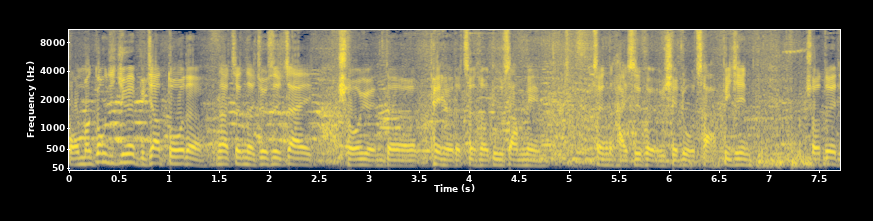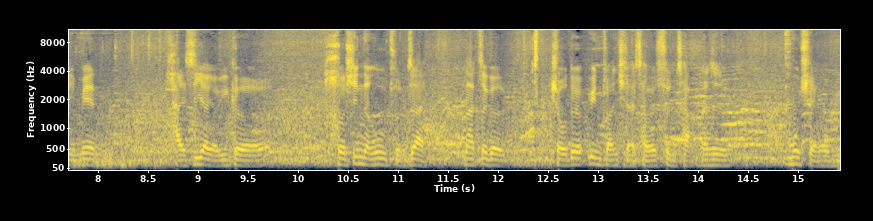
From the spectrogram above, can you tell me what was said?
我们攻击机会比较多的，那真的就是在球员的配合的成熟度上面，真的还是会有一些落差。毕竟球队里面还是要有一个。核心人物存在，那这个球队运转起来才会顺畅。但是目前我们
